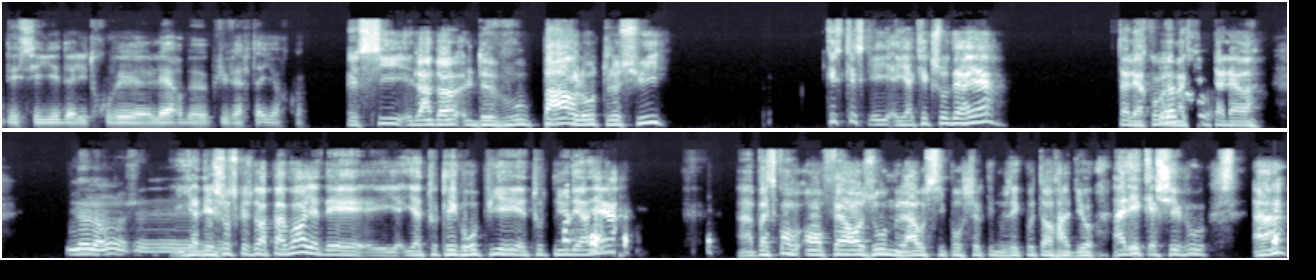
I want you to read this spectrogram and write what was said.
d'essayer d'aller trouver l'herbe plus verte ailleurs. Quoi. Et si l'un de vous parle, l'autre le suit Qu'est-ce qu'il y, y a quelque chose derrière? T'as l'air quoi, Maxime Non, non, je... Il y a des choses que je dois pas voir, il y a, des... il y a toutes les groupiers toutes nues derrière. Hein, parce qu'on fait en zoom là aussi pour ceux qui nous écoutent en radio. Allez, cachez-vous. Hein?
